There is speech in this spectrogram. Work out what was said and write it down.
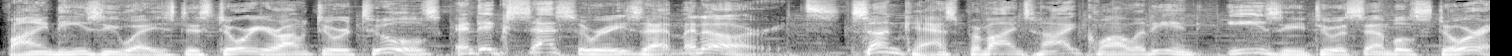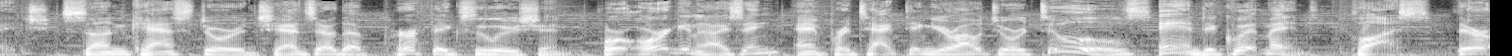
Find easy ways to store your outdoor tools and accessories at Menards. Suncast provides high quality and easy to assemble storage. Suncast storage sheds are the perfect solution for organizing and protecting your outdoor tools and equipment. Plus, their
